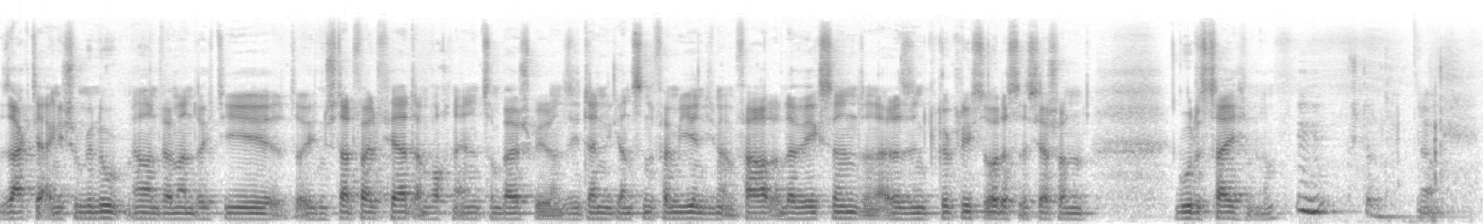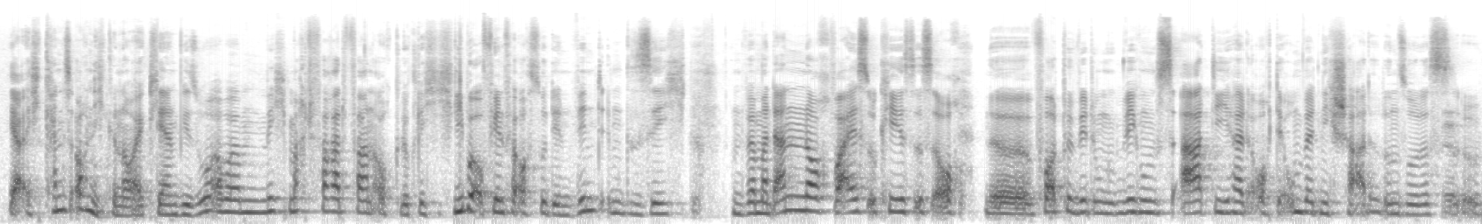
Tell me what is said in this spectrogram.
sagt ja eigentlich schon genug. Ne? Und wenn man durch, die, durch den Stadtwald fährt am Wochenende zum Beispiel und sieht dann die ganzen Familien, die mit dem Fahrrad unterwegs sind und alle sind glücklich so, das ist ja schon ein gutes Zeichen. Ne? Mhm, stimmt. Ja ja, ich kann es auch nicht genau erklären, wieso, aber mich macht Fahrradfahren auch glücklich. Ich liebe auf jeden Fall auch so den Wind im Gesicht. Und wenn man dann noch weiß, okay, es ist auch eine Fortbewegungsart, die halt auch der Umwelt nicht schadet und so, das ja. äh,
